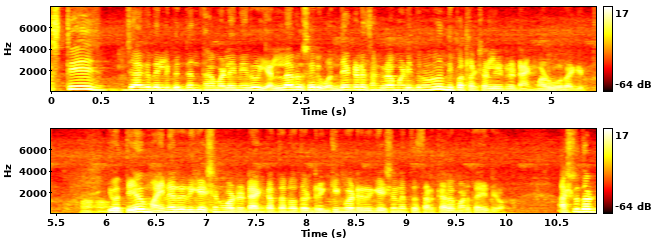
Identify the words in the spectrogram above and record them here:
ಅಷ್ಟೇ ಜಾಗದಲ್ಲಿ ಬಿದ್ದಂತಹ ಮಳೆ ನೀರು ಎಲ್ಲರೂ ಸೇರಿ ಒಂದೇ ಕಡೆ ಸಂಗ್ರಹ ಮಾಡಿದ್ರು ಒಂದು ಇಪ್ಪತ್ತು ಲಕ್ಷ ಲೀಟರ್ ಟ್ಯಾಂಕ್ ಮಾಡ್ಬೋದಾಗಿತ್ತು. ಇವತ್ತೇ ಮೈನರ್ ಇರಿಗೇಷನ್ ವಾಟರ್ ಟ್ಯಾಂಕ್ ಅಂತ ಅಥವಾ ಡ್ರಿಂಕಿಂಗ್ ವಾಟರ್ ಇರಿಗೇಷನ್ ಅಂತ ಸರ್ಕಾರ ಮಾಡ್ತಾ ಇದೆಯೋ ಅಷ್ಟು ದೊಡ್ಡ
